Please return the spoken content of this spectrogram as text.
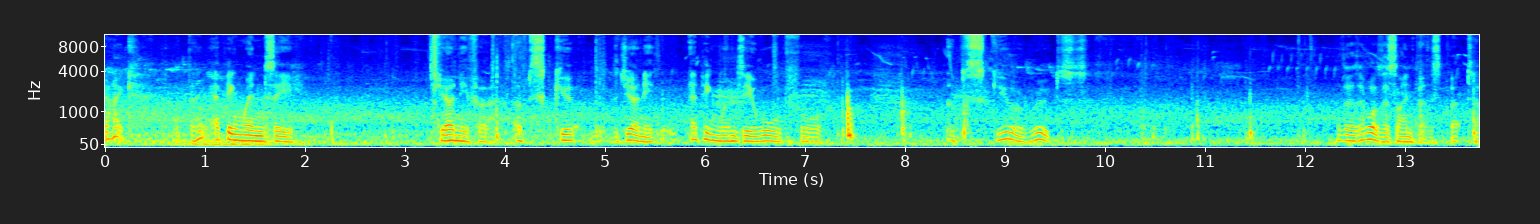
Like, I think Epping wins the journey for obscure, the journey, Epping wins the award for obscure routes. Although there was a signpost, but uh,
